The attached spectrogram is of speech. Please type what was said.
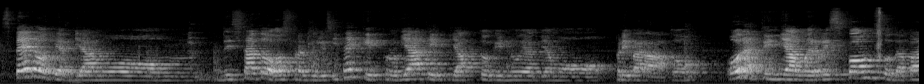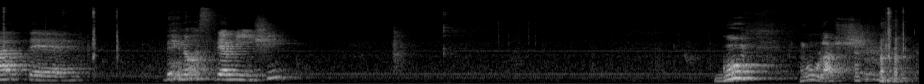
Spero che abbiamo mm, destato la vostra curiosità e che proviate il piatto che noi abbiamo preparato. Ora attendiamo il responso da parte dei nostri amici. Gu, goulash.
